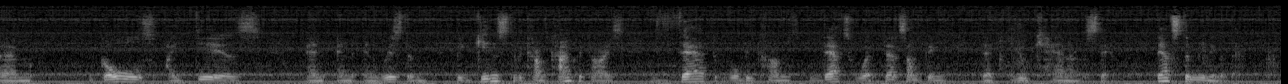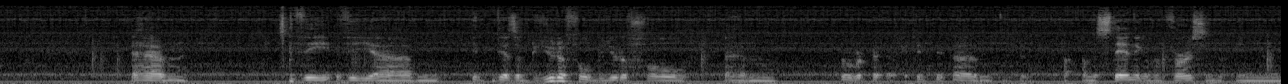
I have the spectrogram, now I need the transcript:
um, goals, ideas, and, and, and wisdom begins to become concretized, that will become that's what that's something that you can understand. That's the meaning of that. Um, the the um, it, there's a beautiful, beautiful um, um, understanding of a verse in, in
